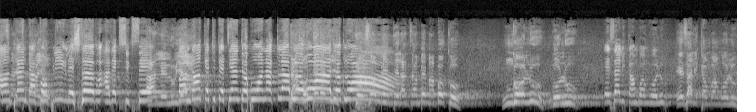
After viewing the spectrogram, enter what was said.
en train d'accomplir les œuvres avec succès. Pendant que tu te tiens debout, on acclame le roi de gloire. Tozobetela nzambe maboko ngolu ngolu Eza likambo ya ngolu. eza likambo ya ngolu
